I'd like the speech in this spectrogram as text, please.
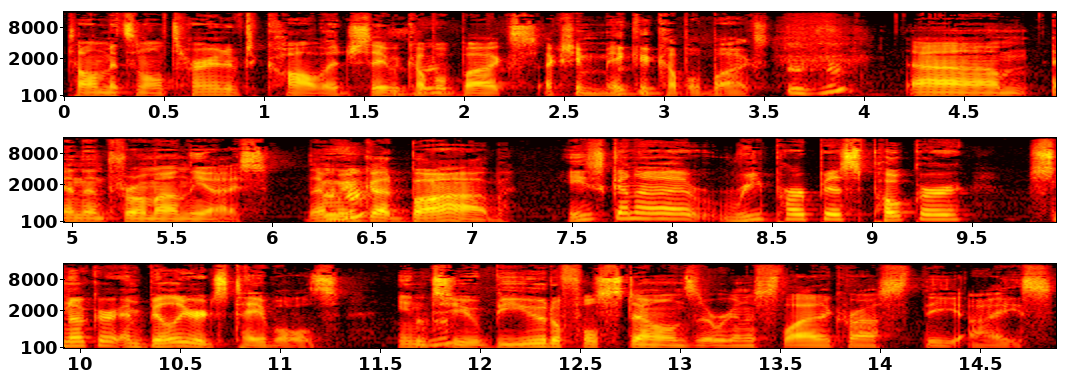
Tell them it's an alternative to college. Save a couple bucks. Actually, make a couple bucks. Um, and then throw them on the ice. Then we've got Bob. He's gonna repurpose poker, snooker, and billiards tables into beautiful stones that we're gonna slide across the ice.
